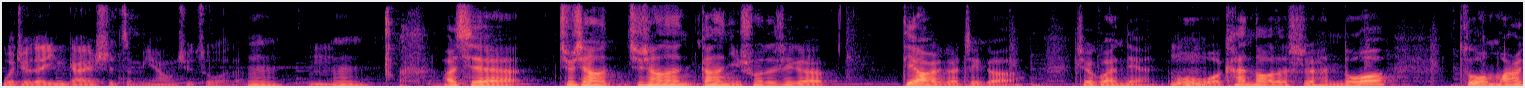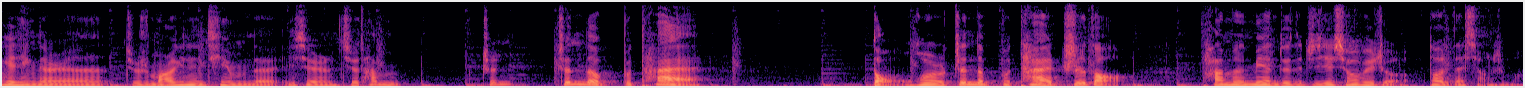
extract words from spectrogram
我觉得应该是怎么样去做的。嗯嗯嗯，而且就像就像刚才你说的这个第二个这个这个观点，我我看到的是很多做 marketing 的人，就是 marketing team 的一些人，其实他们真真的不太。懂或者真的不太知道，他们面对的这些消费者到底在想什么？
